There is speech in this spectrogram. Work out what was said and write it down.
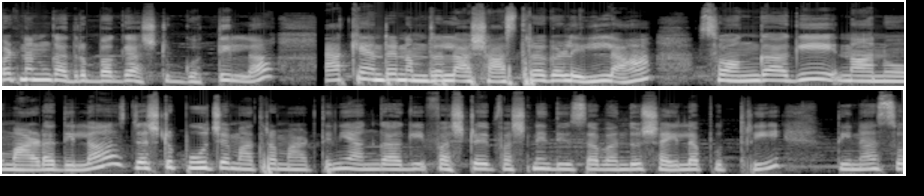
ಬಟ್ ನನಗೆ ಅದ್ರ ಬಗ್ಗೆ ಅಷ್ಟು ಗೊತ್ತಿಲ್ಲ. ಯಾಕೆ ಅಂದರೆ ನಮ್ದ್ರಲ್ಲಿ ಆ ಶಾಸ್ತ್ರಗಳಿಲ್ಲ. ಸೊ ಹಂಗಾಗಿ ನಾನು ಮಾಡೋದಿಲ್ಲ. ಜಸ್ಟ್ ಪೂಜೆ ಮಾತ್ರ ಮಾಡ್ತೀನಿ. ಹಂಗಾಗಿ ಫಸ್ಟ್ ಫಸ್ಟ್ನೇ ದಿವಸ ಬಂದು ಶೈಲಪುತ್ರಿ ದಿನ. ಸೊ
